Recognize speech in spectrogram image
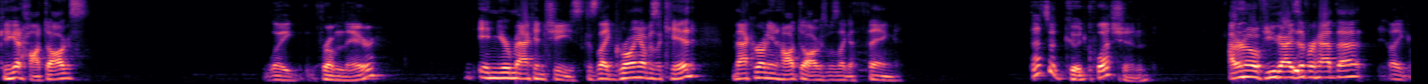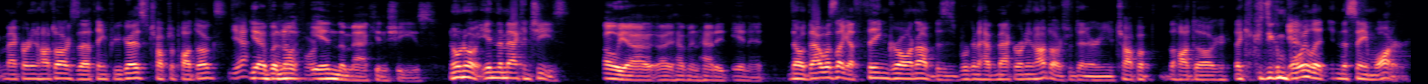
Can you get hot dogs Like from there. in your mac and cheese? Because like growing up as a kid, macaroni and hot dogs was like a thing. That's a good question. I don't know if you guys ever had that. Like macaroni and hot dogs, is that a thing for you guys? Chopped up hot dogs? Yeah. Yeah, but not before. in the mac and cheese. No, no, in the mac and cheese. Oh yeah, I I haven't had it in it. No, that was like a thing growing up. Is we're gonna have macaroni and hot dogs for dinner, and you chop up the hot dog, like because you can Yeah. boil it in the same water.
